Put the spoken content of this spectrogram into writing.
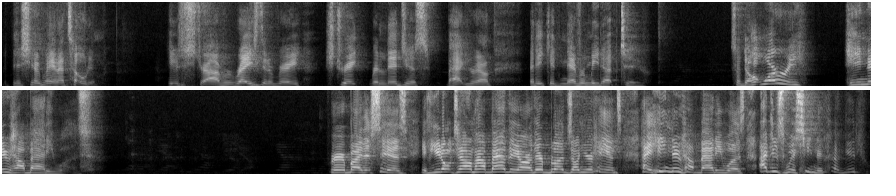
But this young man, I told him, he was a striver, raised in a very strict religious background that he could never meet up to. So don't worry, he knew how bad he was. For everybody that says, if you don't tell them how bad they are, their blood's on your hands. Hey, he knew how bad he was. I just wish he knew how good he was.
